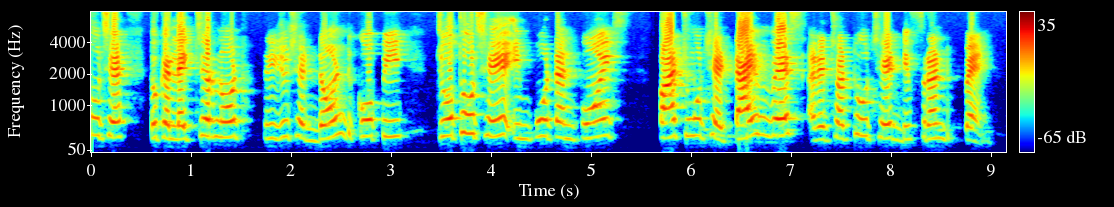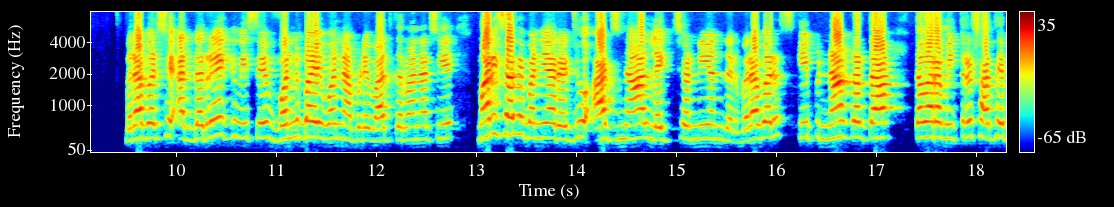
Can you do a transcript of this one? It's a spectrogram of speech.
શું છે? તો કે લેક્ચર નોટ ત્રીજું છે ડોન્ટ કોપી ચોથું છે ઇમ્પોર્ટન્ટ પોઈન્ટ પાંચમું છે ટાઈમ વેસ્ટ અને છઠ્ઠું છે ડિફરન્ટ પેન બરાબર છે? આ દરેક વિશે વન બાય વન આપણે વાત કરવાના છીએ. મારી સાથે બન્યા રહેજો આજના લેક્ચરની અંદર, બરાબર? સ્કીપ ના કરતા તમારા મિત્ર સાથે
